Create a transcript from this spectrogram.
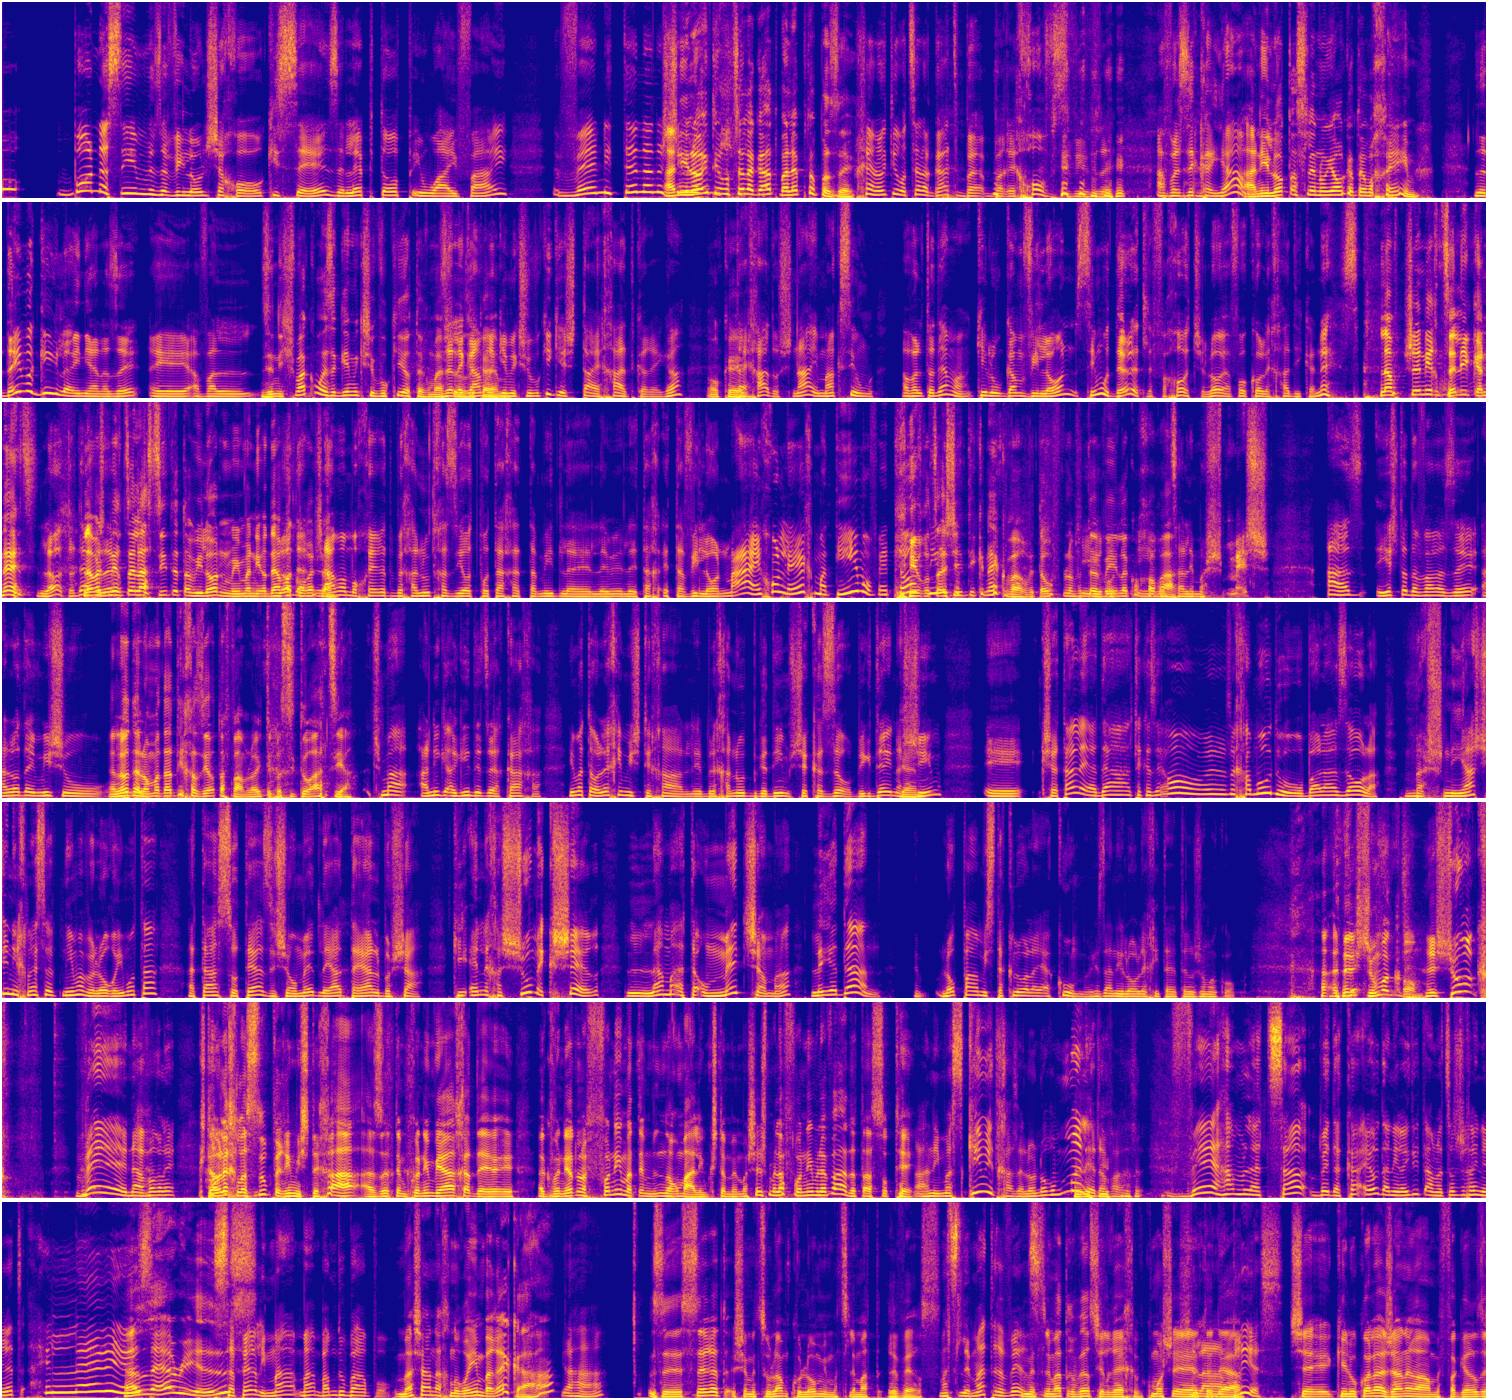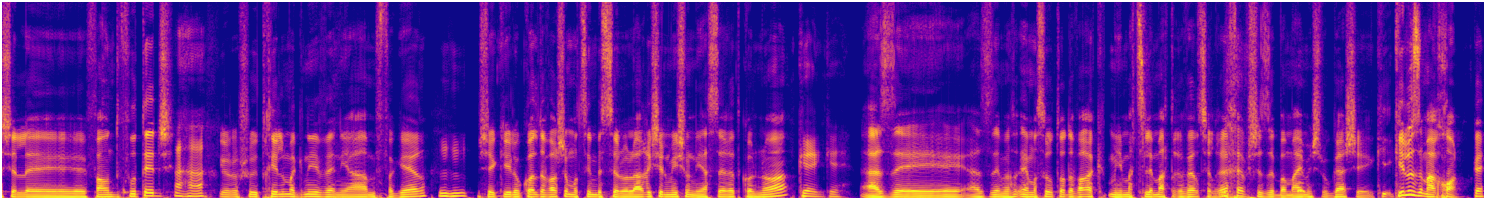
בוא נשים איזה וילון שחור, כיסא, זה לפטופ עם וי-פיי, וניתן לאנשים... אני לא הייתי רוצה לגעת בלפטופ הזה. כן, לא הייתי רוצה לגעת ברחוב סביב זה, אבל זה קיים. אני לא טס לניו יורק יותר בחיים. זה די מגעיל העניין הזה, אה, אבל זה נשמע כמו איזה גימיק שיווקי יותר מאשר זה זה קיים. לגמרי גימיק שיווקי, כי יש תא אחד כרגע, אוקיי. תא אחד או שניים מקסימום, אבל אתה יודע מה, כאילו גם וילון, שימו דלת לפחות, שלא יבוא כל אחד ייכנס. למה שנרצה להיכנס? לא, אתה יודע, למה זה- שנרצה להסיט את הווילון אם אני יודע לא מה קורה שם? למה מוכרת בחנות חזיות פותחת תמיד ל- ל- לתח- את הווילון? מה, איך הולך? מתאים? עובד טוב? כי היא רוצה שהיא תקנה כבר ותעוף היא ותביא לקוח היא. רוצה למשמש. אז יש את הדבר הזה, אני לא יודע אם מישהו... אני לא יודע, לא מדדתי חזיות אף פעם, לא הייתי בסיטואציה. תשמע, אני אגיד את זה ככה, אם אתה הולך עם אשתך לחנות בגדים שכזו, בגדי כן. נשים, אה, כשאתה לידה, אתה כזה, או, איזה חמוד הוא, הוא בא לעזור לה. מהשנייה שהיא נכנסת פנימה ולא רואים אותה, אתה הסוטה הזה שעומד ליד תאי הלבשה. כי אין לך שום הקשר למה אתה עומד שמה לידן. לא פעם הסתכלו עליי עקום, בגלל זה אני לא הולך איתה יותר לשום מקום. לשום מקום. לשום מקום. ונעבור ל... כשאתה הולך לסופר עם אשתך, אז אתם קונים ביחד אה, עגבניות מלפפונים, אתם נורמלים. כשאתה ממשש מלפפונים לבד, אתה סוטה. אני מסכים איתך, זה לא נורמלי הדבר הזה. והמלצה בדקה, אהוד, אני ראיתי את ההמלצה שלך, היא נראית הילריוס. הלריוס. ספר לי, מה, מה, מה מדובר פה? מה שאנחנו רואים ברקע, אהה, זה סרט שמצולם כולו ממצלמת רוורס. מצלמת רוורס. מצלמת רוורס של רכב, כמו של שאתה יודע, הפריוס. שכאילו כל הז'אנר המפגר הזה של found footage, אהה, כאילו שהוא התחיל מגניב ונהיה מפגר, מהמם. שכאילו כל דבר שמוצאים בסלולרי של מישהו נהיה סרט קולנוע, כן, כן. אז, אה, אז הם, הם עשו אותו דבר רק ממצלמת רוורס של רכב, שזה במאי משוגע, ש... כ- כאילו זה מערכון, אוקיי?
